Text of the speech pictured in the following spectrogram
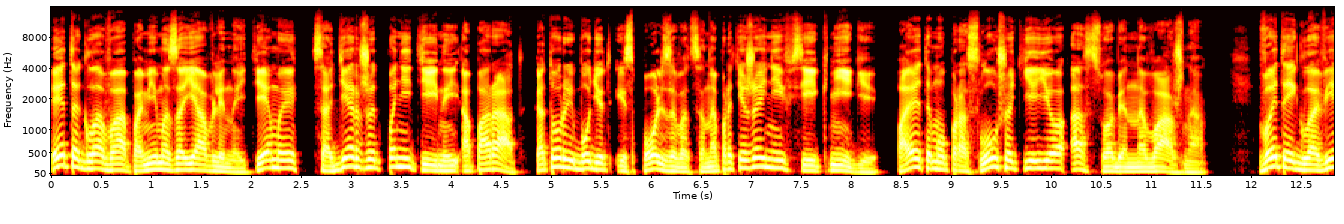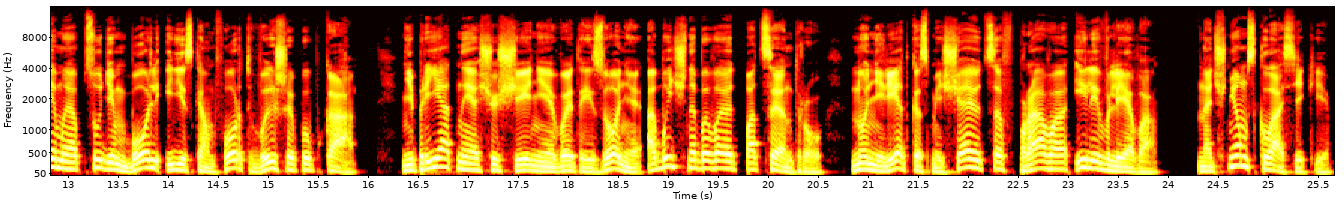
Эта глава, помимо заявленной темы, содержит понятийный аппарат, который будет использоваться на протяжении всей книги, поэтому прослушать ее особенно важно. В этой главе мы обсудим боль и дискомфорт выше пупка. Неприятные ощущения в этой зоне обычно бывают по центру, но нередко смещаются вправо или влево. Начнем с классики.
